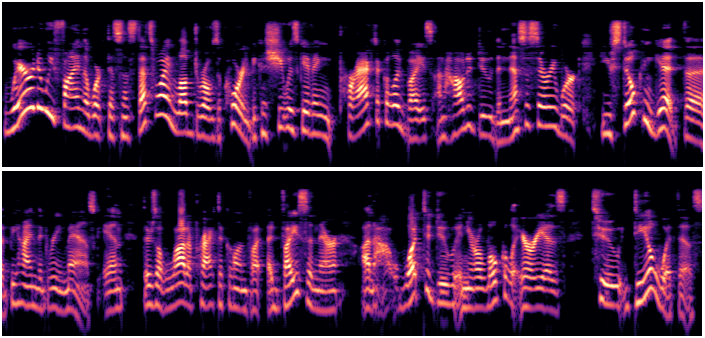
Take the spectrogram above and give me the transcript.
where do we find the work that's necessary? That's why I loved Rosa Koire because she was giving practical advice on how to do the necessary work. You still can get the behind the green mask, and there's a lot of practical invi- advice in there on how, what to do in your local areas to deal with this.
